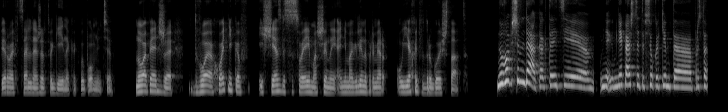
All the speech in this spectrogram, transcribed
первая официальная жертва Гейна, как вы помните. Ну, опять же, двое охотников исчезли со своей машиной. Они могли, например, уехать в другой штат. Ну, в общем, да, как-то эти... Мне, мне кажется, это все каким-то... Просто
